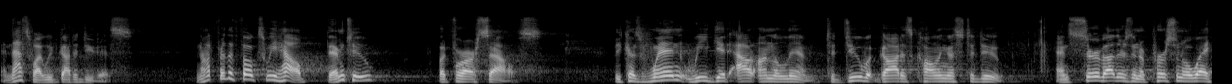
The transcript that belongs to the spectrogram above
And that's why we've got to do this. Not for the folks we help, them too, but for ourselves. Because when we get out on a limb to do what God is calling us to do and serve others in a personal way,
